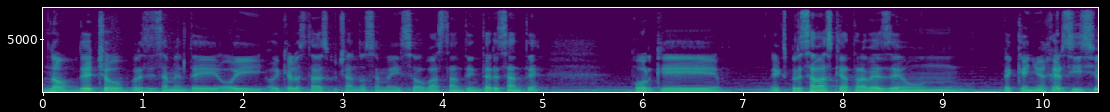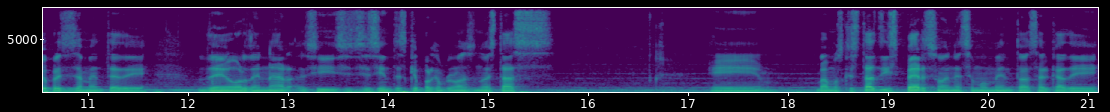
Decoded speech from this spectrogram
No, de hecho, precisamente hoy, hoy que lo estaba escuchando se me hizo bastante interesante porque expresabas que a través de un pequeño ejercicio precisamente de, de ordenar, si, si, sientes que por ejemplo no, estás, eh, vamos, que estás disperso en ese momento acerca de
